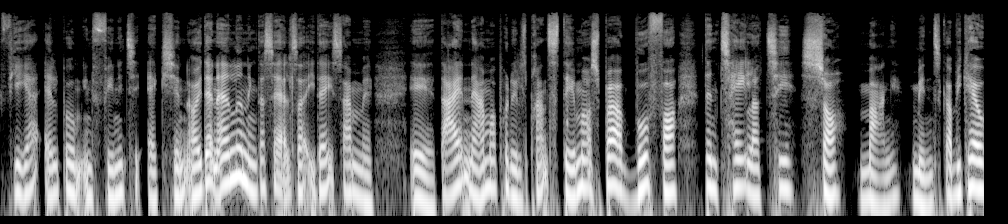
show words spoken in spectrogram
fjerde album, Infinity Action. Og i den anledning, der ser jeg altså i dag sammen med øh, dig nærmere på Niels Brandts stemme og spørger, hvorfor den taler til så mange mennesker. Vi kan jo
